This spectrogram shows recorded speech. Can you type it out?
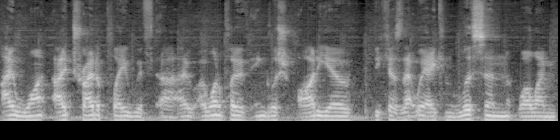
I want I try to play with uh, I, I want to play with English audio because that way I can listen while I'm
